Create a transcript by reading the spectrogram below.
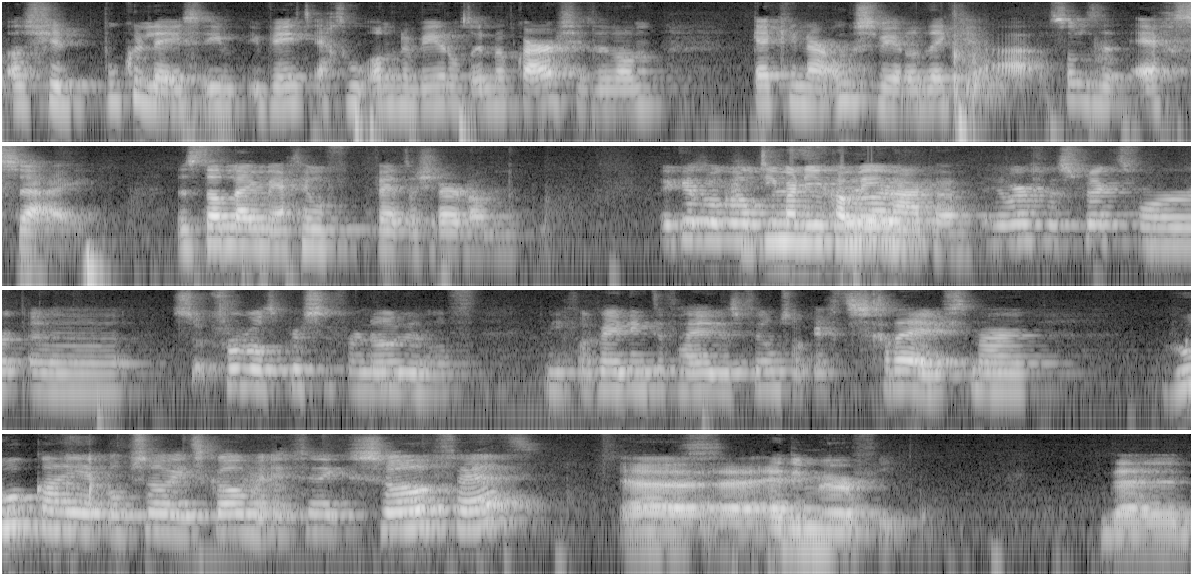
Als je boeken leest en je, je weet echt hoe andere werelden in elkaar zitten, dan kijk je naar onze wereld en denk je, ah, soms is het echt saai. Dus dat lijkt me echt heel vet als je daar dan Ik heb ook wel op die manier kan heel erg- meemaken. Heel erg respect voor eh, bijvoorbeeld Christopher Nolan. Of in ieder geval, ik weet niet of hij de films ook echt schrijft. Maar hoe kan je op zoiets komen? Dat vind ik zo vet. Eh, eh, Eddie Murphy. De,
